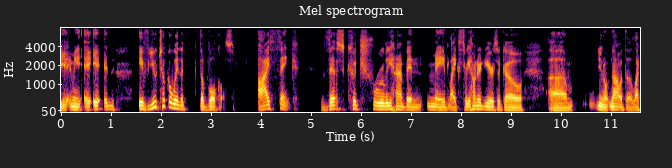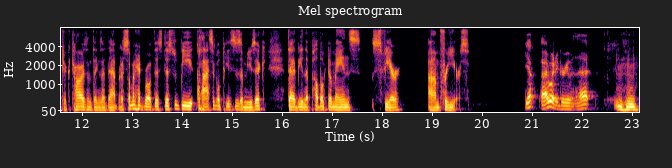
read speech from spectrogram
I mean, it, it, if you took away the the vocals, I think this could truly have been made like 300 years ago. Um, you know, not with the electric guitars and things like that, but if someone had wrote this, this would be classical pieces of music that would be in the public domain's sphere um, for years. Yep, I would agree with that. Mm-hmm.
